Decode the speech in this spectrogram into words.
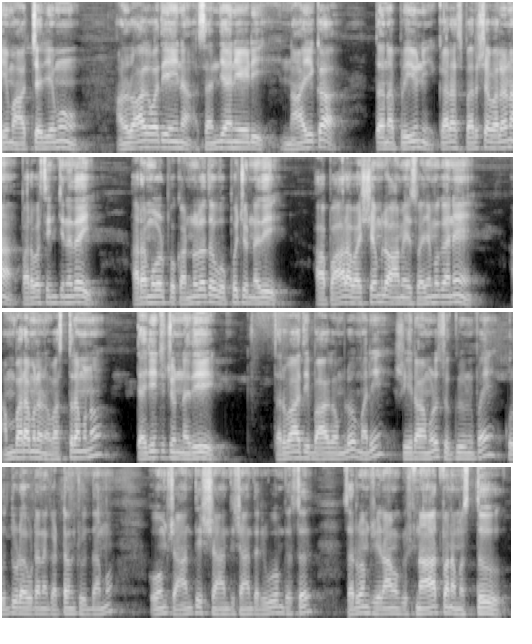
ఏం ఆశ్చర్యము! అనురాగవతి అయిన సంధ్య అనేడి నాయిక తన ప్రియుని కరస్పర్శ వలన పరవశించినదై అరమోడ్పు కన్నులతో ఒప్పుచున్నది. ఆ పారవశ్యంలో ఆమె స్వయముగానే అంబరములను వస్త్రమును త్యజించుచున్నది. తర్వాతి భాగంలో మరి శ్రీరాముడు సుగ్రీవునిపై క్రుద్ధుడవుటన ఘట్టను చూద్దాము. ఓం శాంతి శాంతి శాంతి. హరి ఓం తస్సత్ సర్వం శ్రీరామకృష్ణార్పణమస్తు.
